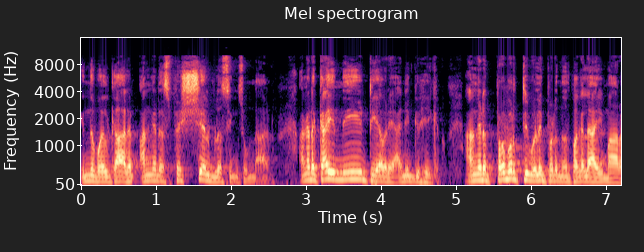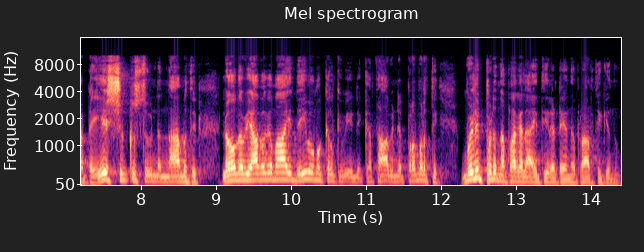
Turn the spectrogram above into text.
ഇന്ന് പകൽക്കാലം അങ്ങയുടെ സ്പെഷ്യൽ ബ്ലെസ്സിങ്സ് ഉണ്ടാകണം. അങ്ങയുടെ കൈ നീട്ടി അവരെ അനുഗ്രഹിക്കണം. അങ്ങയുടെ പ്രവൃത്തി വെളിപ്പെടുന്നത് പകലായി മാറട്ടെ. യേശു ക്രിസ്തുവിന്റെ നാമത്തിൽ ലോകവ്യാപകമായി ദൈവമക്കൾക്ക് വേണ്ടി കർത്താവിന്റെ പ്രവൃത്തി വെളിപ്പെടുന്ന പകലായി തീരട്ടെ എന്ന് പ്രാർത്ഥിക്കുന്നു.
